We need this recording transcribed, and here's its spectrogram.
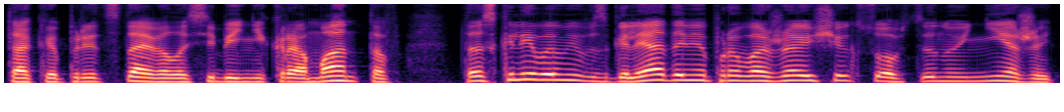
Так и представила себе некромантов, тоскливыми взглядами провожающих собственную нежить,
